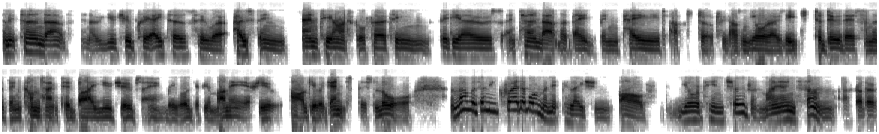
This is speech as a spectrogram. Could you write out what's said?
and it turned out, you know, YouTube creators who were posting anti Article 13 videos, It turned out that they'd been paid up to 2,000 euros each to do this, and had been contacted by YouTube saying, "We will give you money if you argue against this law." And that was an incredible manipulation of European children. My own son, I've got a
